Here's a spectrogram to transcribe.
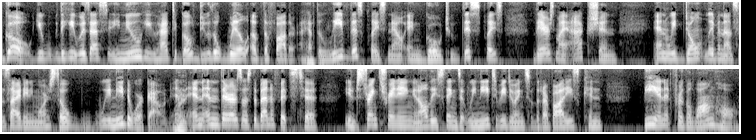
Go. You. He was asked. He knew he had to go do the will of the Father. I have to mm-hmm. leave this place now and go to this place. There's my action. And we don't live in that society anymore, so we need to work out. And Right. and and there's those the benefits to you know, strength training and all these things that we need to be doing so that our bodies can be in it for the long haul.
